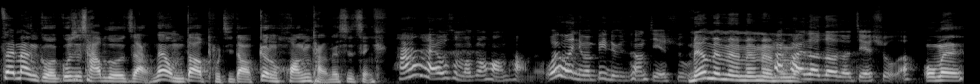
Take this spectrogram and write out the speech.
在曼谷的故事差不多是这样。那我们到了普吉岛更荒唐的事情，啊，还有什么更荒唐的？我以为你们避旅上结束，没有没有没有没有没有快快乐乐的结束了。我们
